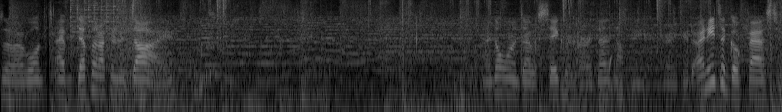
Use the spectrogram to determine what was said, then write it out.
So I won't, I'm definitely not gonna die. I don't want to die with Sacred Heart, that'd not be very good. I need to go faster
